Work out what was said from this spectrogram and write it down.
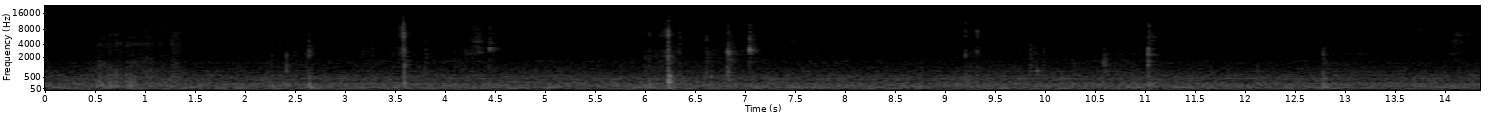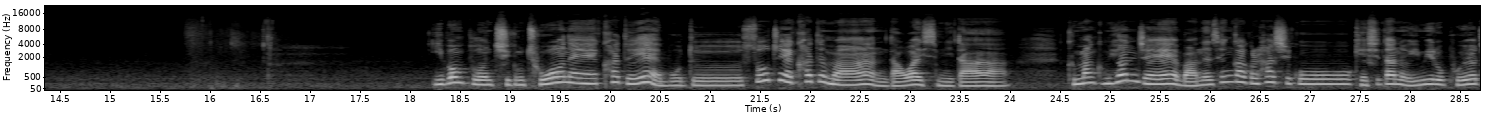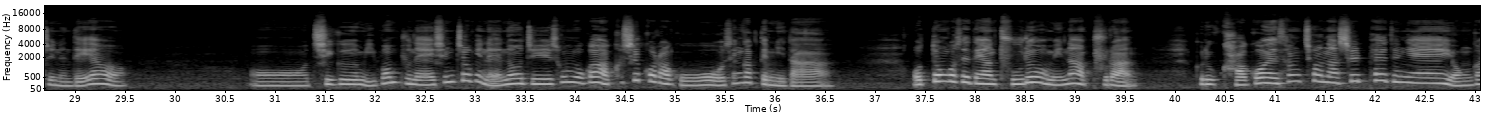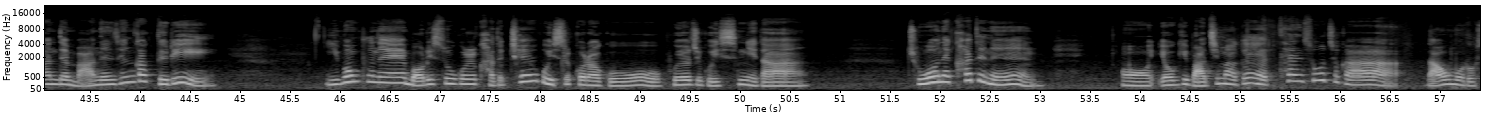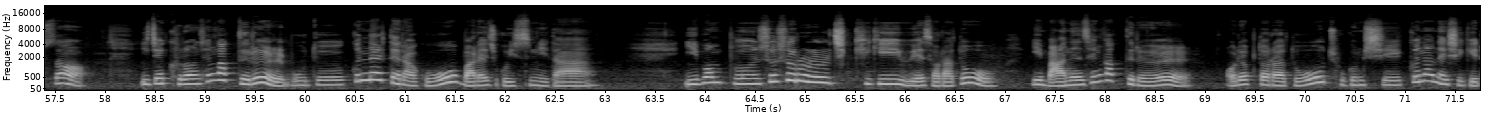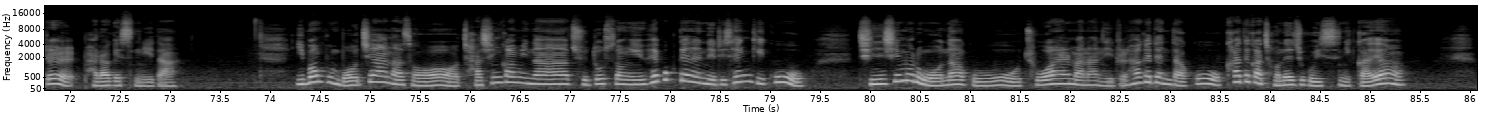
이번 분 지금 조언의 카드에 모두 소주의 카드만 나와 있습니다. 그만큼 현재 많은 생각을 하시고 계시다는 의미로 보여지는데요. 어, 지금 이번 분의 심적인 에너지 소모가 크실 거라고 생각됩니다. 어떤 것에 대한 두려움이나 불안, 그리고 과거의 상처나 실패 등에 연관된 많은 생각들이 이번 분의 머릿속을 가득 채우고 있을 거라고 보여지고 있습니다. 조언의 카드는 어, 여기 마지막에 텐 소즈가 나옴으로써 이제 그런 생각들을 모두 끝낼 때라고 말해주고 있습니다. 이번 분 스스로를 지키기 위해서라도 이 많은 생각들을 어렵더라도 조금씩 끊어내시기를 바라겠습니다. 이번 분 머지않아서 자신감이나 주도성이 회복되는 일이 생기고 진심으로 원하고 좋아할 만한 일을 하게 된다고 카드가 전해주고 있으니까요.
